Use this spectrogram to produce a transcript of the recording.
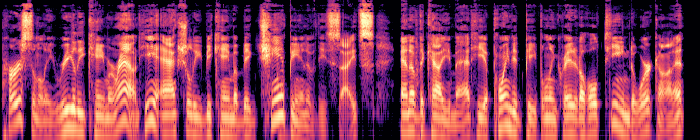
personally really came around. He actually became a big champion of these sites and of the Calumet. He appointed people and created a whole team to work on it.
